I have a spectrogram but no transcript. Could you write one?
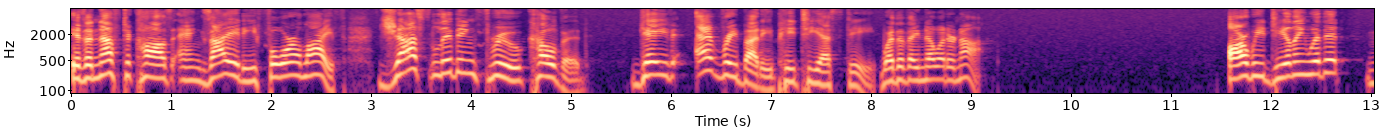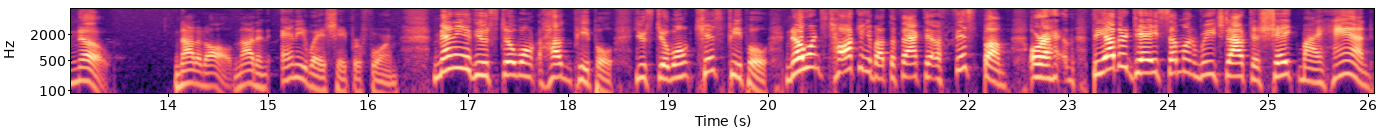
is enough to cause anxiety for life. Just living through COVID gave everybody PTSD, whether they know it or not. Are we dealing with it? No. Not at all. Not in any way, shape, or form. Many of you still won't hug people. You still won't kiss people. No one's talking about the fact that a fist bump or a, the other day someone reached out to shake my hand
